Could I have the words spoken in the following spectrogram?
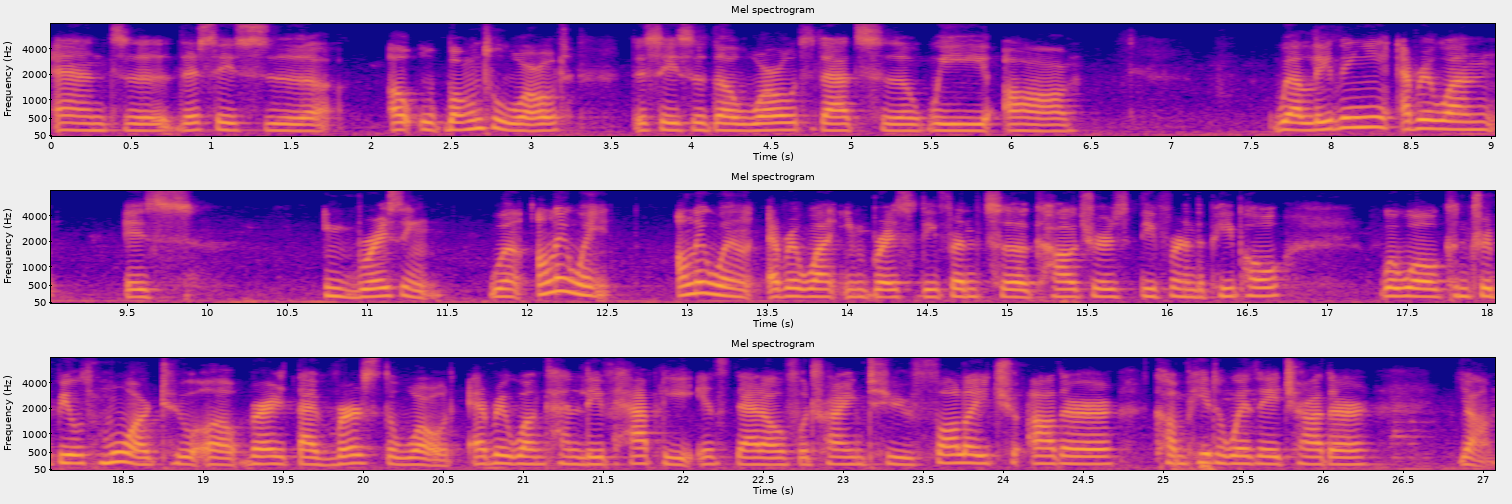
And uh, this is uh, a Ubuntu world. This is the world that uh, we are we are living in. Everyone is embracing when only when only when everyone embrace different uh, cultures, different people, we will contribute more to a very diverse world. Everyone can live happily instead of trying to follow each other, compete with each other. Yeah,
